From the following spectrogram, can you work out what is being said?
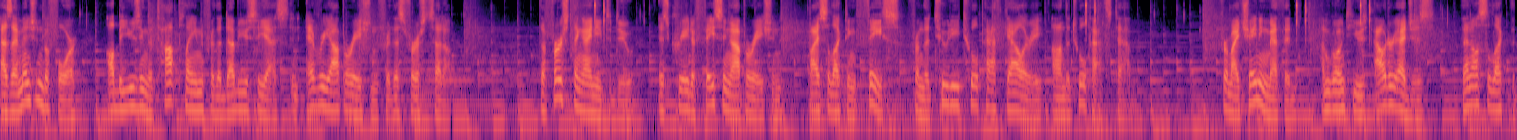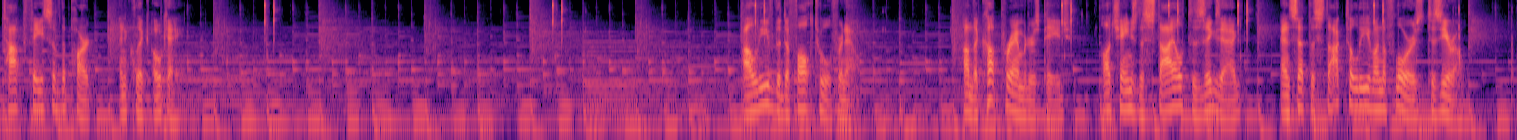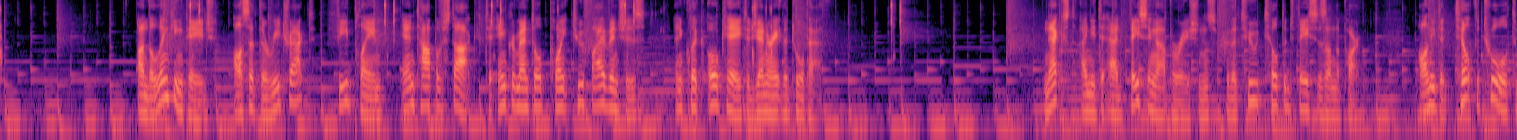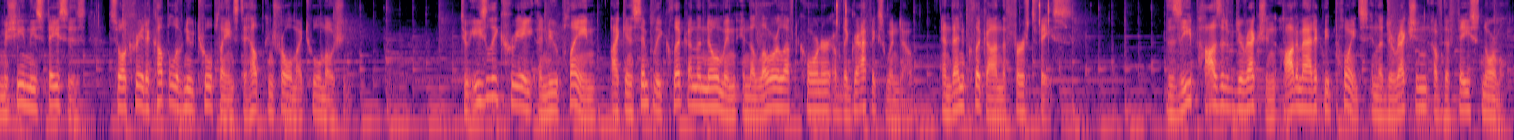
As I mentioned before, I'll be using the top plane for the WCS in every operation for this first setup. The first thing I need to do is create a facing operation by selecting Face from the 2D Toolpath Gallery on the Toolpaths tab. For my chaining method, I'm going to use outer edges, then I'll select the top face of the part and click OK. I'll leave the default tool for now. On the cut parameters page, I'll change the style to zigzag and set the stock to leave on the floors to zero. On the linking page, I'll set the retract, feed plane, and top of stock to incremental 0.25 inches and click OK to generate the toolpath. Next, I need to add facing operations for the two tilted faces on the part. I'll need to tilt the tool to machine these faces, so I'll create a couple of new tool planes to help control my tool motion. To easily create a new plane, I can simply click on the gnomon in the lower left corner of the graphics window, and then click on the first face. The Z positive direction automatically points in the direction of the face normal.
